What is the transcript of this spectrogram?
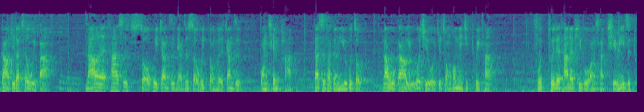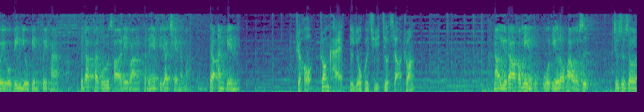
刚好就在车尾巴，然后呢，他是手会这样子，两只手会懂得这样子往前爬，但是他可能游不走，那我刚好游过去，我就从后面去推他，扶推着他的屁股往上前面一直推，我边游边推他，推到快葫芦草的地方，可能也比较浅了嘛，到岸边。之后，庄凯又游回去救小庄，然后游到后面，我游的话，我是就是说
